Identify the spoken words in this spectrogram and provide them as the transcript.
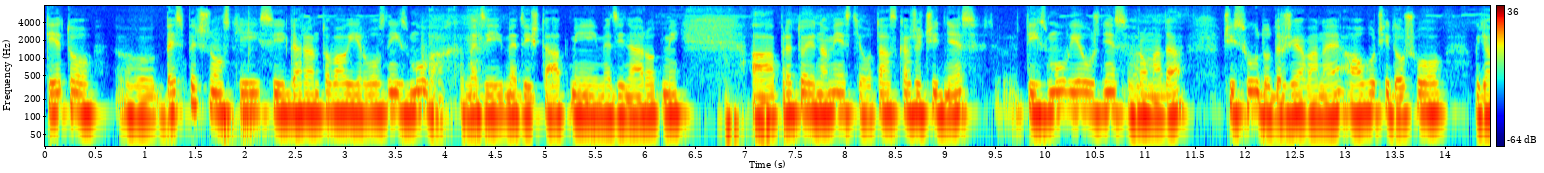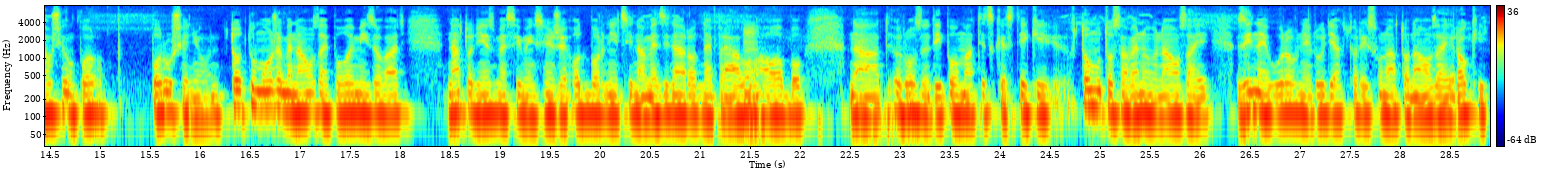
tieto e, bezpečnosti si garantovali v rôznych zmluvách medzi, medzi štátmi, medzi národmi a preto je na mieste otázka, že či dnes, tých zmluv je už dnes hromada, či sú dodržiavané alebo či došlo k ďalšiemu porušeniu. To tu môžeme naozaj polemizovať. Na to nie sme si myslím, že odborníci na medzinárodné právo hmm. alebo na rôzne diplomatické styky. Tomuto sa venujú naozaj z inej úrovne ľudia, ktorí sú na to naozaj roky e,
